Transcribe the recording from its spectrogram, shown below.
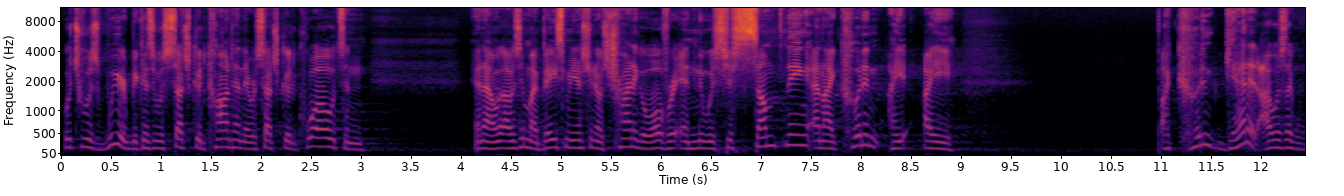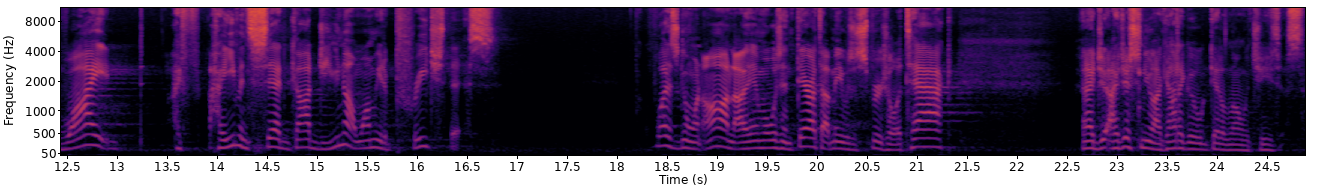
which was weird because it was such good content. There were such good quotes. And, and I, I was in my basement yesterday and I was trying to go over it. And there was just something, and I couldn't, I, I, I couldn't get it. I was like, why? I, I even said, God, do you not want me to preach this? What is going on? I, wasn't there. I thought maybe it was a spiritual attack. And I, I just knew I got to go get alone with Jesus.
